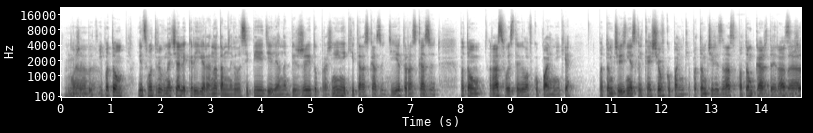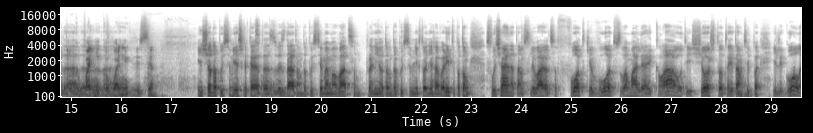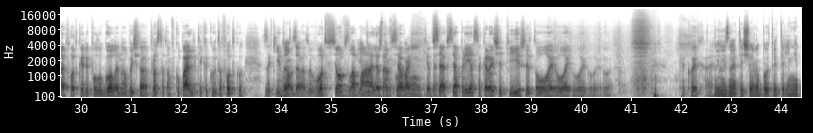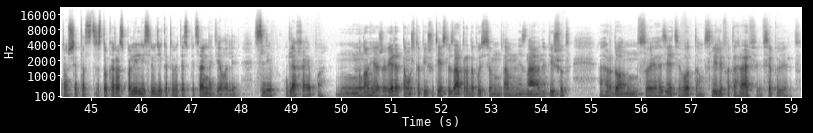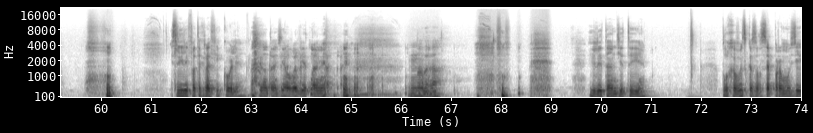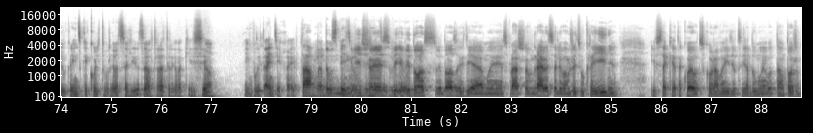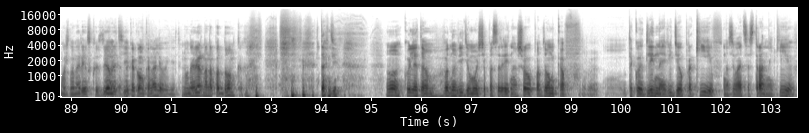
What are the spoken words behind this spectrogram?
может Да-да-да. быть. И потом, я смотрю, в начале карьеры она там на велосипеде, или она бежит, упражнения какие-то рассказывает, диету рассказывает. Потом раз выставила в купальнике. Потом через несколько еще в купальнике, потом через раз, потом каждый раз Да, уже да, там да, купальник, да, да. купальник и все. Еще, допустим, есть какая-то звезда, там, допустим, Эмма Ватсон, про нее там, допустим, никто не говорит, и потом случайно там сливаются фотки, вот, взломали iCloud, еще что-то, и там типа или голая фотка, или полуголая, но обычно просто там в купальнике какую-то фотку закинут Да, и да. сразу, вот, все взломали, там вся, да. вся, вся пресса, короче, пишет, ой, ой, ой, ой, ой. Какой хайп. Ну, не знаю, это еще работает или нет, потому что это столько раз полились люди, которые это специально делали, слив для хайпа. Многие же верят тому, что пишут. Если завтра, допустим, там, не знаю, напишут Гордон в своей газете, вот там слили фотографии, все поверят. Слили фотографии Коли, что он там сделал во Вьетнаме. Ну да. Или там, где ты плохо высказался про музей украинской культуры. Вот сольют завтра отрывок, и все. И будет антихайп. Там Надо успеть еще есть видос, видос, где мы спрашиваем, нравится ли вам жить в Украине. И всякое такое вот скоро выйдет. Я думаю, вот там тоже можно нарезку сделать. На, и- на каком канале выйдет? Ну, наверное, на поддонках. Там, где... О, Коля там в одном видео можете посмотреть на шоу подонков. Такое длинное видео про Киев, называется «Странный Киев».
